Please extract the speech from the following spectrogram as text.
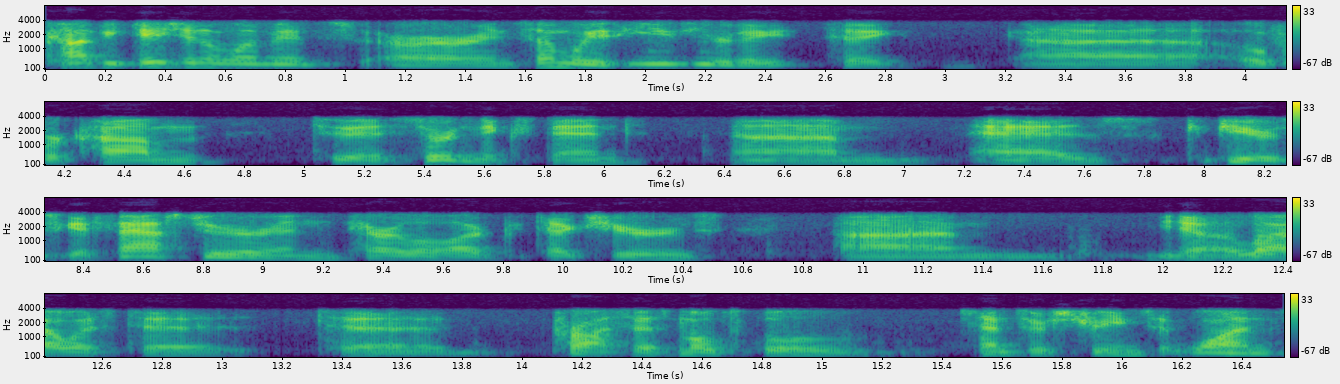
computational limits are in some ways easier to, to uh, overcome to a certain extent um, as computers get faster and parallel architectures, um, you know, allow us to to process multiple sensor streams at once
